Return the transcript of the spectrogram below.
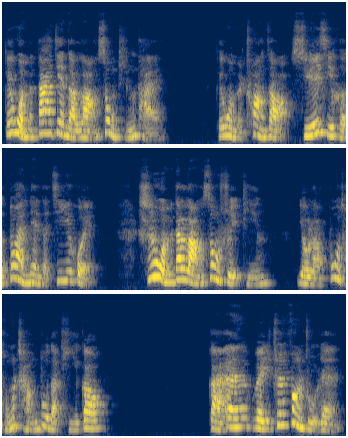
给我们搭建的朗诵平台，给我们创造学习和锻炼的机会，使我们的朗诵水平有了不同程度的提高。感恩韦春凤主任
